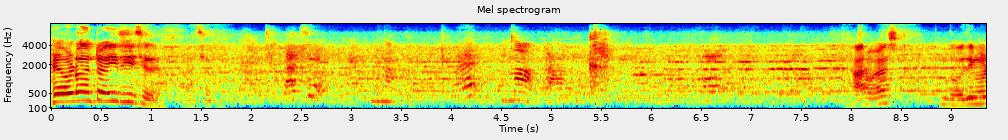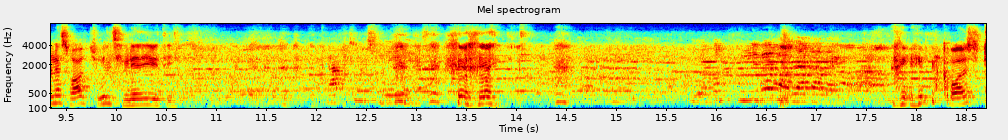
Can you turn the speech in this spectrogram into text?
হ্যাঁ ওটা একটু এই দিয়েছে। আচ্ছা। হ্যাঁ? আর মানে বৌদির মনে সব চুল ছিঁড়ে দিবি। তুই কষ্ট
